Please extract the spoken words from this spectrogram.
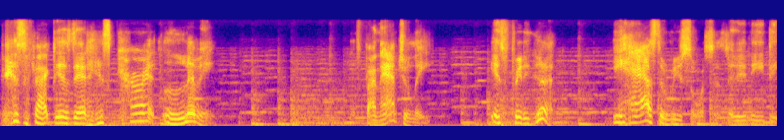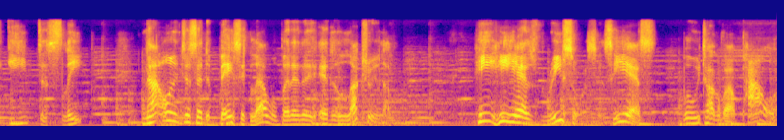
his fact is that his current living financially is pretty good. He has the resources that he need to eat, to sleep, not only just at the basic level, but at a, at a luxury level. He he has resources. He has when we talk about power.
